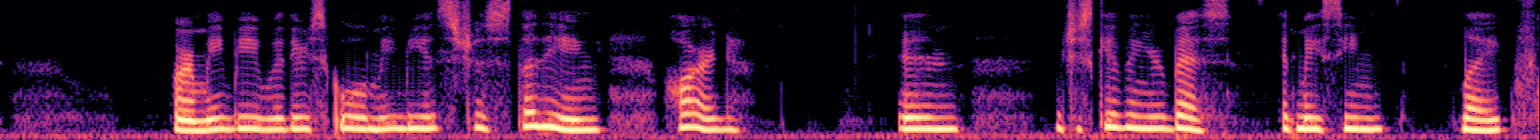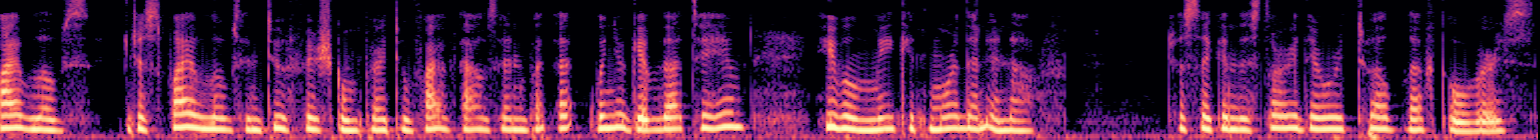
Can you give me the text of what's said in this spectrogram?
Or maybe with your school, maybe it's just studying hard and just giving your best. It may seem like five loaves, just five loaves and two fish compared to 5,000, but uh, when you give that to Him, He will make it more than enough. Just like in the story, there were 12 leftovers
